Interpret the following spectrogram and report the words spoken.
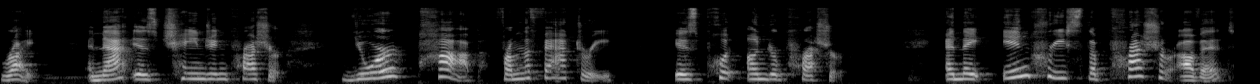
Right. And that is changing pressure. Your pop from the factory is put under pressure. And they increase the pressure of it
